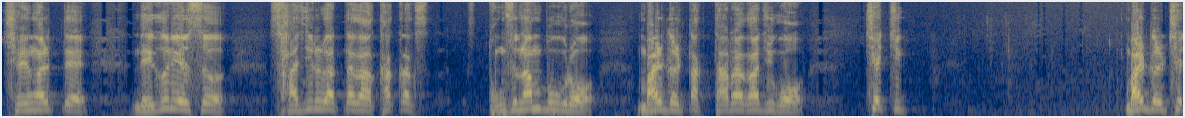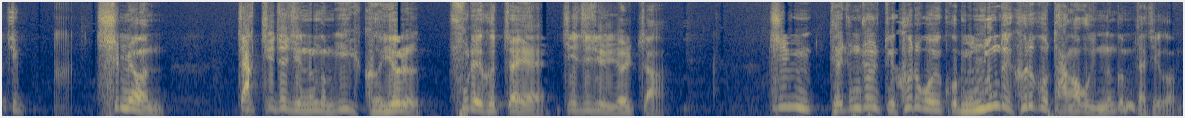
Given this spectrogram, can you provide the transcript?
처형할 때 내거리에서 사지를 갖다가 각각 동서남북으로 말들 딱 달아가지고 채찍, 말들 채찍 치면 짝 찢어지는 겁니다. 이 거열, 술의 거자에 찢어질 열자. 지금 대중조직들이 그러고 있고 민중들이 그러고 당하고 있는 겁니다, 지금.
